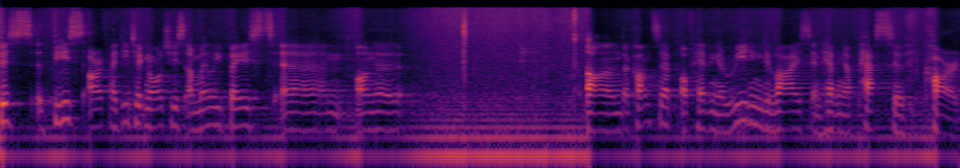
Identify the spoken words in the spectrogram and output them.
this, these RFID technologies are mainly based um, on, a, on the concept of having a reading device and having a passive card.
